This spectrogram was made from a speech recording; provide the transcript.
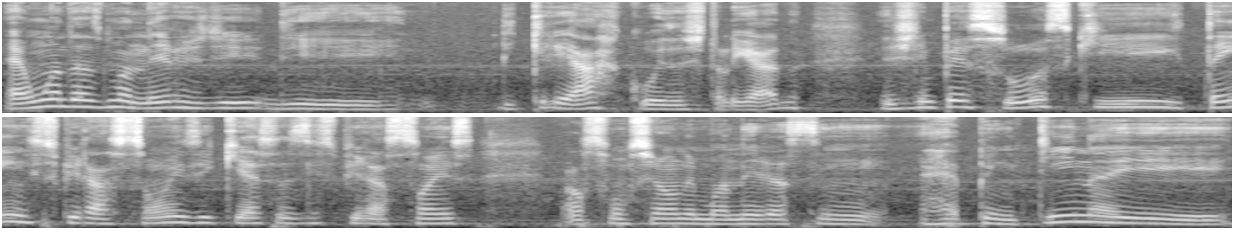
é uma das maneiras de, de, de criar coisas, tá ligado? Existem pessoas que têm inspirações e que essas inspirações elas funcionam de maneira assim repentina e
